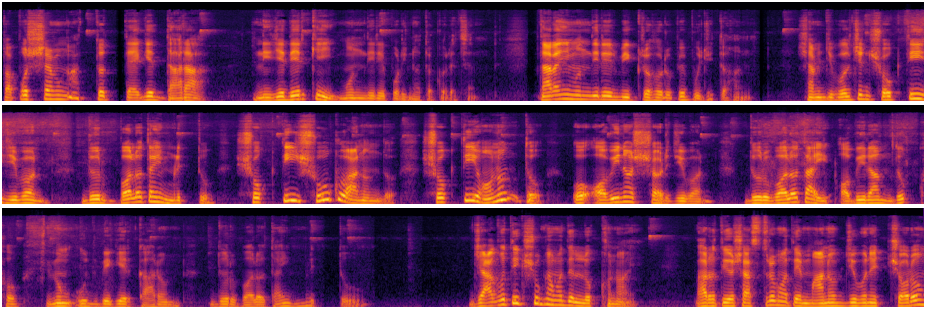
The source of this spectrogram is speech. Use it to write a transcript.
তপস্যা এবং আত্মত্যাগের দ্বারা নিজেদেরকেই মন্দিরে পরিণত করেছেন। তারাই মন্দিরের বিগ্রহ রূপে পূজিত হন। স্বামীজি বলছেন, শক্তি জীবন, দুর্বলতাই মৃত্যু, শক্তি সুখ ও আনন্দ, শক্তি অনন্ত ও অবিনশ্বর জীবন, দুর্বলতাই অবিরাম দুঃখ এবং উদ্বেগের কারণ, দুর্বলতাই মৃত্যু। জাগতিক সুখ আমাদের লক্ষ্য নয় ভারতীয় শাস্ত্র মতে মানব জীবনের চরম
